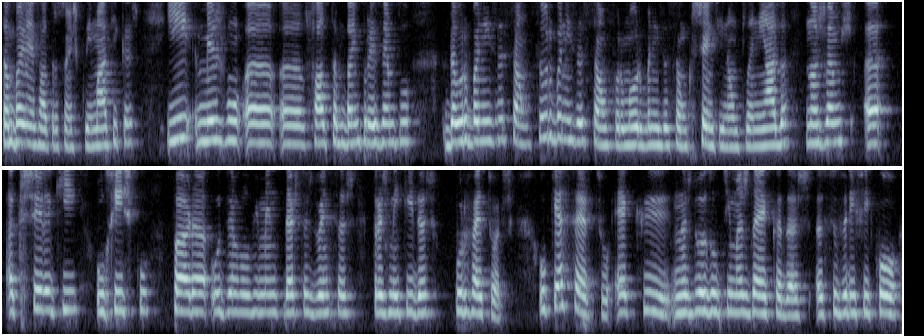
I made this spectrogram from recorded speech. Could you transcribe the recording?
também as alterações climáticas e mesmo uh, uh, falo também, por exemplo, da urbanização. Se a urbanização for uma urbanização crescente e não planeada, nós vamos uh, acrescer aqui o risco para o desenvolvimento destas doenças transmitidas por vetores. O que é certo é que nas duas últimas décadas se verificou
